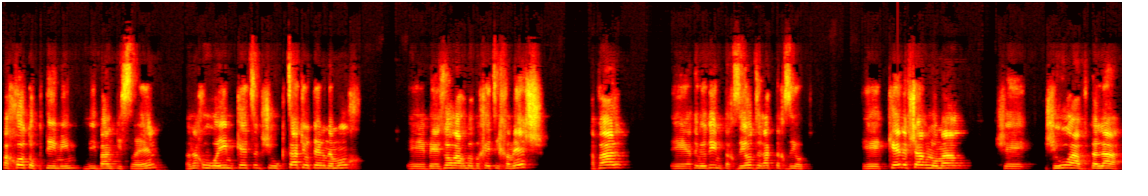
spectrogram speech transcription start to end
פחות אופטימיים מבנק ישראל, אנחנו רואים קצב שהוא קצת יותר נמוך אה, באזור ארבע וחצי חמש אבל אה, אתם יודעים תחזיות זה רק תחזיות אה, כן אפשר לומר ששיעור האבטלה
